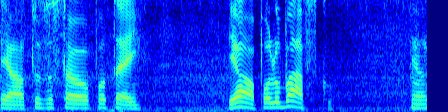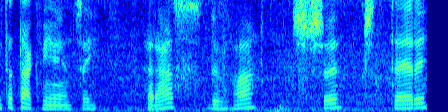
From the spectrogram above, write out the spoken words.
Ja, tu zostało po tej. Ja, po Lubawsku. Nie, no to tak mniej więcej. Raz, dwa, trzy, cztery,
